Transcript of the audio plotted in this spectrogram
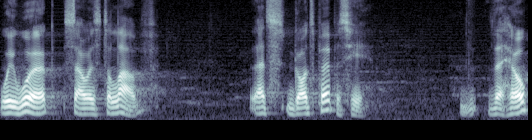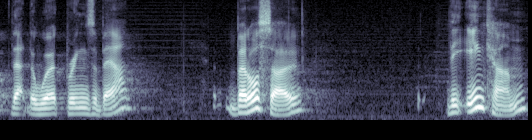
We work so as to love. That's God's purpose here. The help that the work brings about, but also the income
